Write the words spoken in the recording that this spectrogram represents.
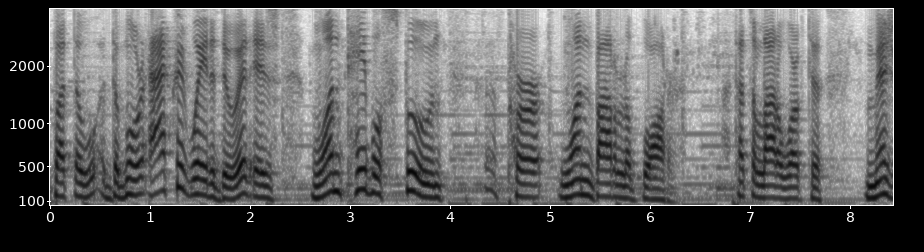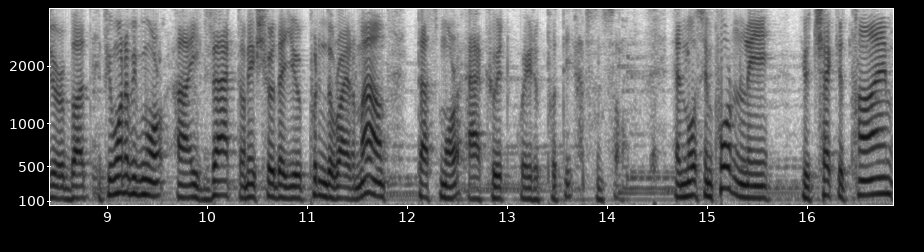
But the, the more accurate way to do it is one tablespoon per one bottle of water. That's a lot of work to measure, but if you want to be more uh, exact make sure that you're putting the right amount, that's more accurate way to put the Epsom salt. And most importantly, you check your time,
